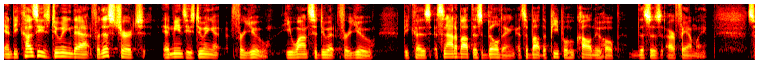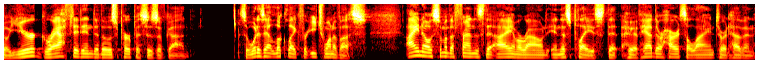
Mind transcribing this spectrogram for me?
And because He's doing that for this church, it means He's doing it for you. He wants to do it for you because it's not about this building, it's about the people who call New Hope. This is our family. So you're grafted into those purposes of God. So, what does that look like for each one of us? I know some of the friends that I am around in this place that who have had their hearts aligned toward heaven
